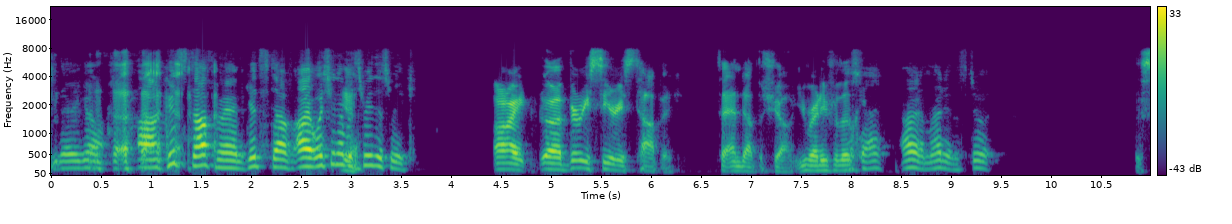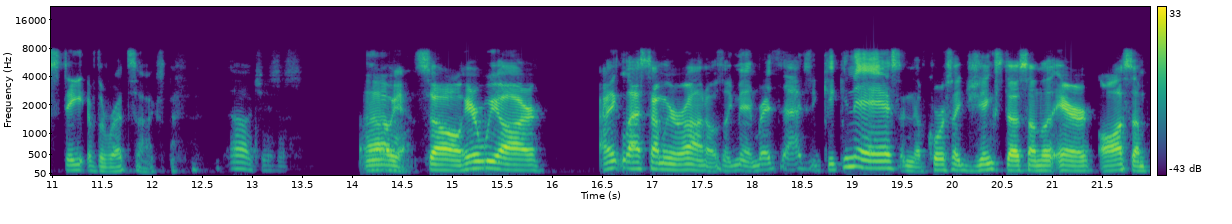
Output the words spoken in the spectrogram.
There you go. Uh, good stuff, man. Good stuff. All right, what's your number Yeah. three this week? All right, uh, very serious topic to end out the show. You ready for this? Okay. All right, I'm ready. Let's do it. The state of the Red Sox. Oh Jesus. Oh yeah. So here we are. I think last time we were on, I was like, man, Red Sox are kicking ass. And of course I jinxed us on the air. Awesome.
